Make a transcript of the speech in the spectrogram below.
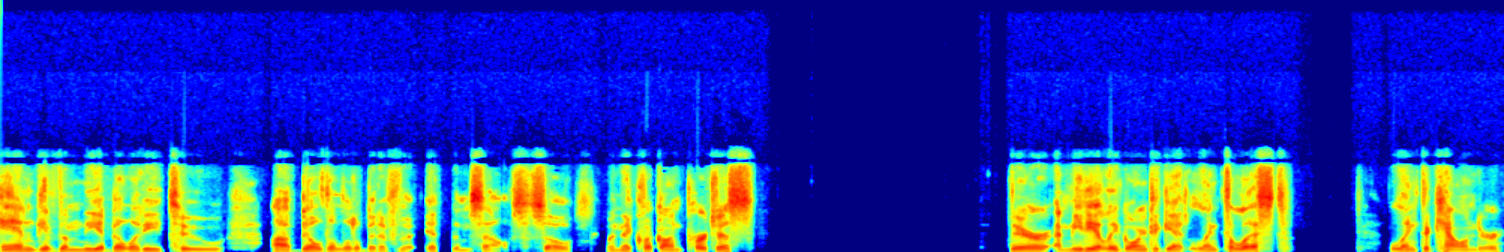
and give them the ability to uh, build a little bit of the, it themselves. So when they click on purchase, they're immediately going to get link to list, link to calendar.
